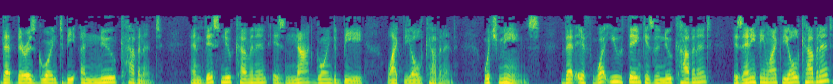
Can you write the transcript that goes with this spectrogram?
that there is going to be a new covenant. And this new covenant is not going to be like the old covenant. Which means that if what you think is the new covenant is anything like the old covenant,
